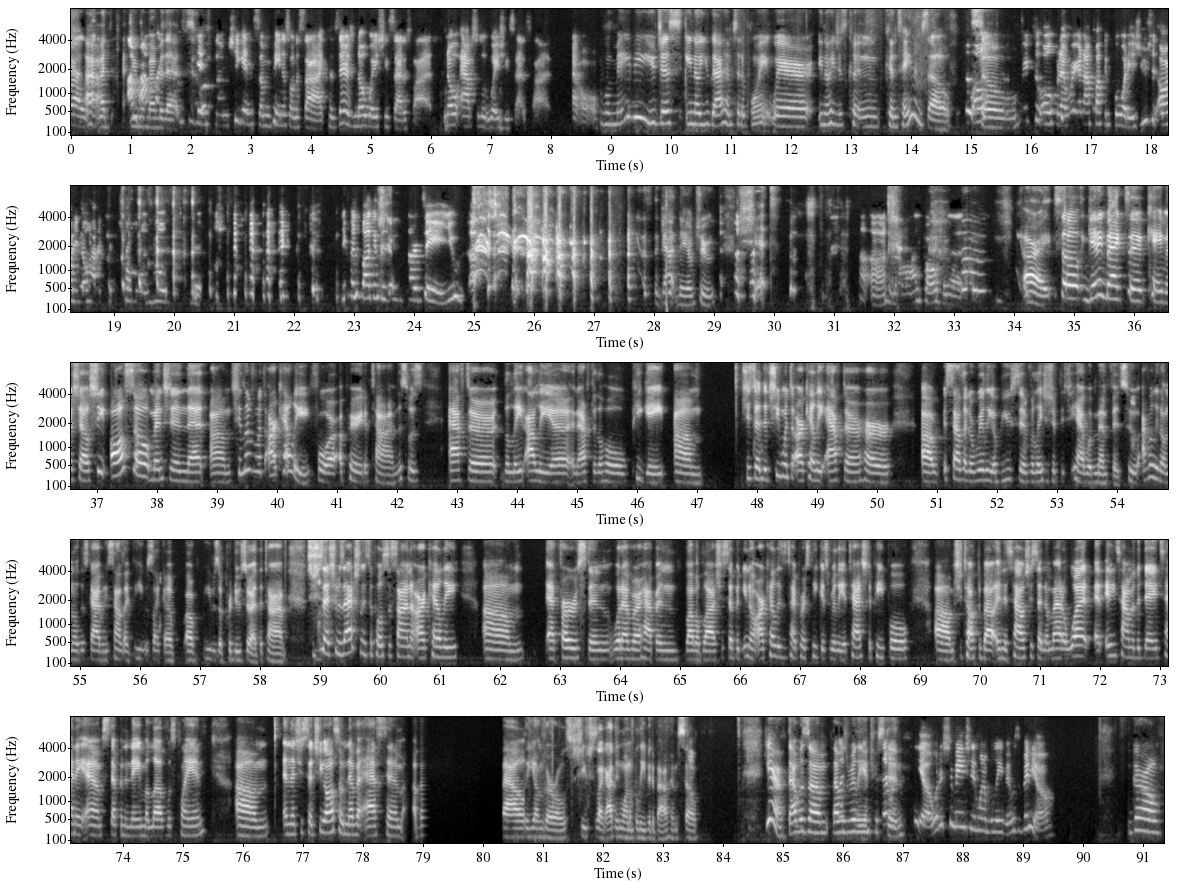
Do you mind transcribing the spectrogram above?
right. I, I, I do I'm, remember I'm that. She getting, some, she getting some penis on the side because there's no way she's satisfied. No absolute way she's satisfied at all. Well, maybe you just, you know, you got him to the point where, you know, he just couldn't contain himself. Too so old. we're too old for that. We're in our fucking forties. You should already know how to control and hold. You've been fucking since you were 13. You uh- That's the goddamn truth. Shit. Uh-uh. No, I'm for that. All right. So getting back to K Michelle, she also mentioned that um, she lived with R. Kelly for a period of time. This was after the late Aaliyah and after the whole P Gate. Um, she said that she went to R. Kelly after her uh, it sounds like a really abusive relationship that she had with Memphis, who I really don't know this guy, but he sounds like he was like a, a he was a producer at the time. So she said she was actually supposed to sign to R. Kelly um, at first, and whatever happened, blah blah blah. She said, but you know, R. Kelly's the type of person he gets really attached to people. Um, she talked about in his house. She said, no matter what, at any time of the day, 10 a.m., "Step in the Name of Love" was playing. Um, and then she said she also never asked him about about the young girls. She, she's like, I didn't want to believe it about him. So yeah, that was um that was really interesting. Video. What does she mean she didn't want to believe it? It was a video. Girl,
